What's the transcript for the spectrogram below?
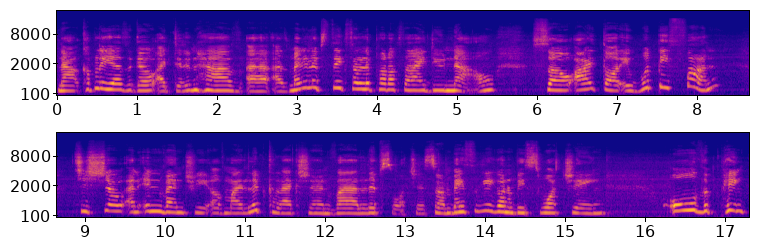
Now a couple of years ago I didn't have uh, as many lipsticks and lip products that I do now so I thought it would be fun to show an inventory of my lip collection via lip swatches. So I'm basically going to be swatching all the pink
